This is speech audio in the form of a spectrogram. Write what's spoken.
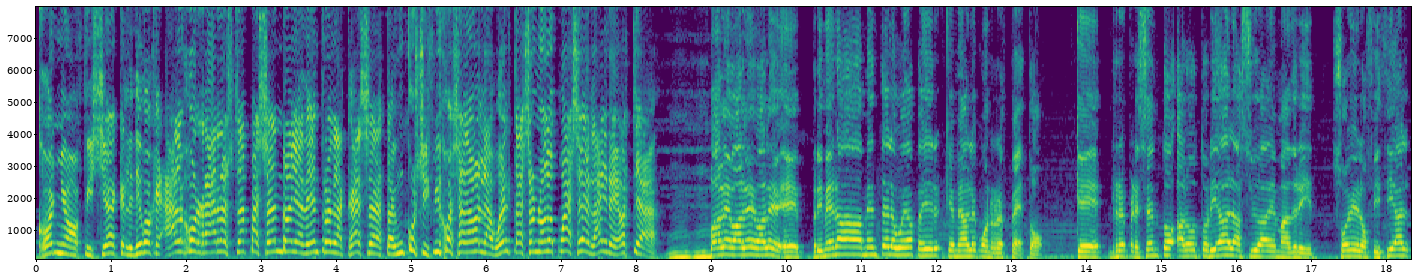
Coño, oficial, que le digo que algo raro está pasando ahí adentro de la casa. Hasta un crucifijo se ha dado la vuelta. Eso no lo puede hacer el aire, hostia. Mm, Vale, vale, vale. Eh, primeramente le voy a pedir que me hable con respeto. Que represento a la autoridad de la ciudad de Madrid. Soy el oficial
